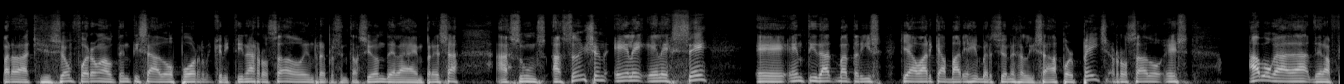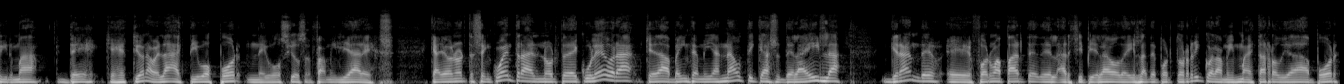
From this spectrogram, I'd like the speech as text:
para la adquisición fueron autentizados por Cristina Rosado en representación de la empresa Assun- Assumption LLC eh, entidad matriz que abarca varias inversiones realizadas por Page. Rosado es abogada de la firma de, que gestiona ¿verdad? activos por negocios familiares. Cayo Norte se encuentra al norte de Culebra, queda a 20 millas náuticas de la isla grande, eh, forma parte del archipiélago de islas de Puerto Rico. La misma está rodeada por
